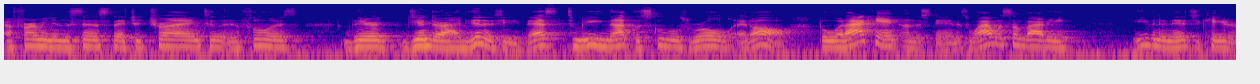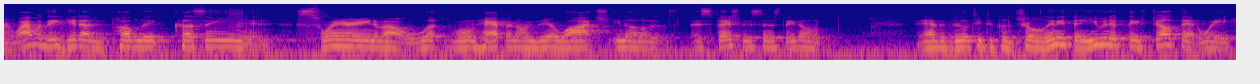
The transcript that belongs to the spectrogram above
affirming in the sense that you're trying to influence their gender identity. That's to me not the school's role at all. But what I can't understand is why would somebody, even an educator, why would they get out in public cussing and swearing about what won't happen on their watch? You know, especially since they don't have the ability to control anything. Even if they felt that way,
